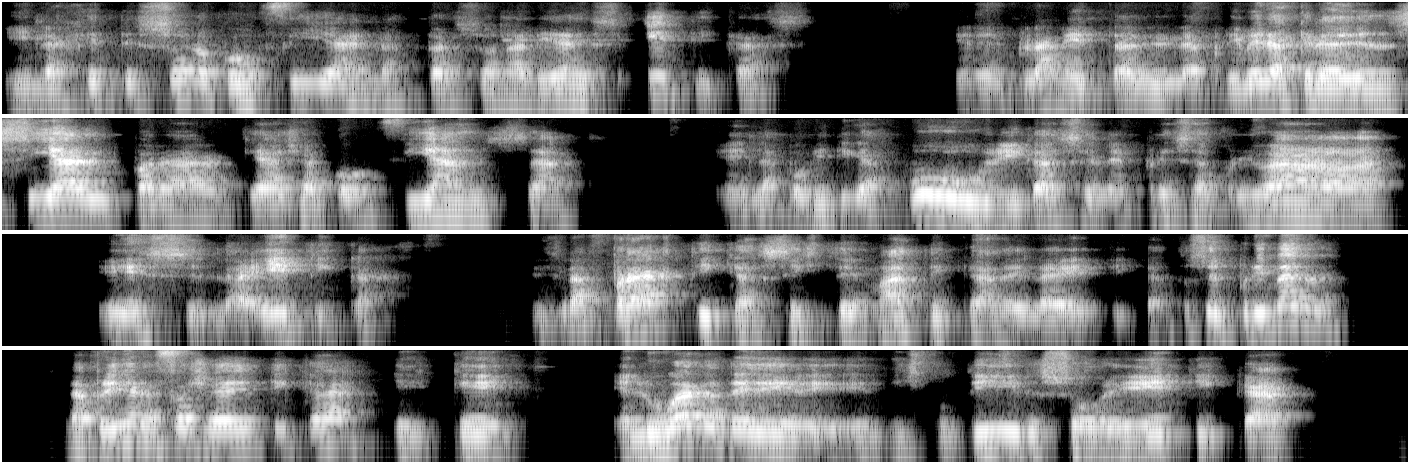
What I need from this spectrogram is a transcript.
y la gente solo confía en las personalidades éticas en el planeta. La primera credencial para que haya confianza en las políticas públicas, en la empresa privada, es la ética, es la práctica sistemática de la ética. Entonces, el primer, la primera falla ética es que en lugar de discutir sobre ética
